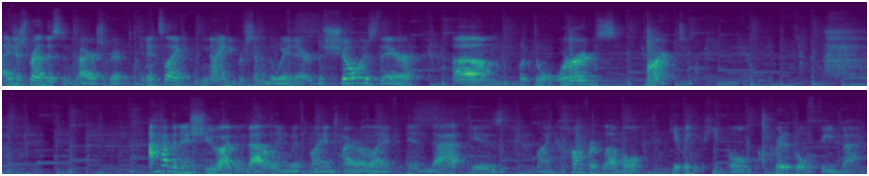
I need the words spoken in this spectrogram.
I just read this entire script, and it's like 90% of the way there. The show is there, um, but the words aren't. I have an issue I've been battling with my entire life, and that is my comfort level giving people critical feedback.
